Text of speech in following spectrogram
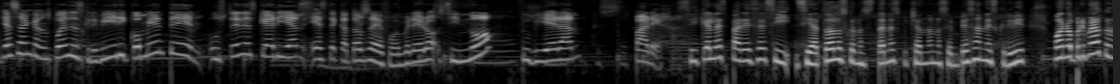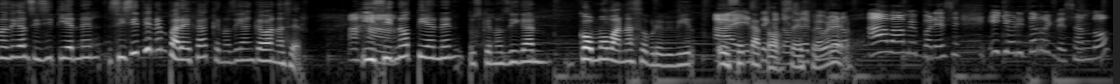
Ya saben que nos pueden escribir y comenten ustedes qué harían este 14 de febrero si no tuvieran pareja. ¿Sí qué les parece si, si a todos los que nos están escuchando nos empiezan a escribir? Bueno, primero que nos digan si sí tienen, si sí tienen pareja, que nos digan qué van a hacer. Y si no tienen, pues que nos digan cómo van a sobrevivir a ese este 14, de febrero. Ah, va, me parece. Y yo ahorita regresando,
